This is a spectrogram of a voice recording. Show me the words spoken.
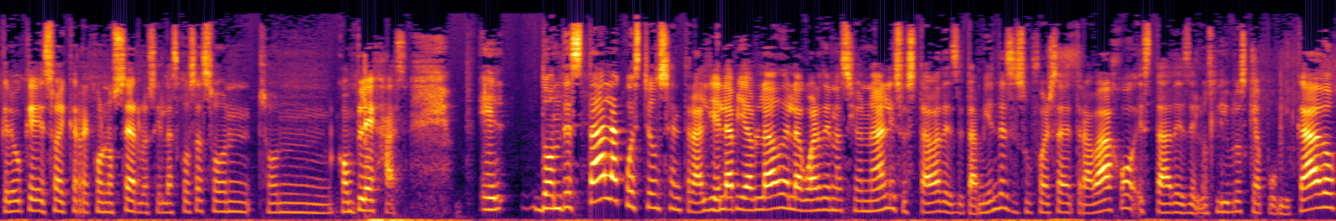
creo que eso hay que reconocerlo, si las cosas son, son complejas. El, donde está la cuestión central, y él había hablado de la Guardia Nacional, eso estaba desde también desde su fuerza de trabajo, está desde los libros que ha publicado,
